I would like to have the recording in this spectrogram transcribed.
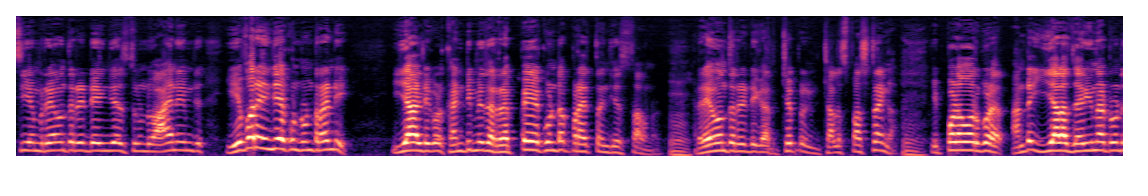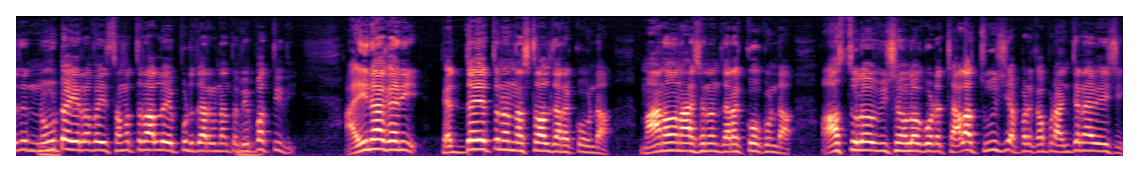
సీఎం రేవంత్ రెడ్డి ఏం చేస్తుండు? ఆయన ఏం ఎవరు ఏం చేయకుండా ఉంటారండి? ఇవాళ కూడా కంటి మీద రెప్పేయకుండా ప్రయత్నం చేస్తా ఉన్నారు రేవంత్ రెడ్డి గారు చెప్పి చాలా స్పష్టంగా. ఇప్పటి వరకు కూడా అంటే ఇవాళ జరిగినటువంటిది నూట ఇరవై సంవత్సరాల్లో ఎప్పుడు జరగనంత విపత్తి ఇది అయినా కానీ పెద్ద ఎత్తున నష్టాలు జరగకుండా మానవ నాశనం జరగకోకుండా ఆస్తుల విషయంలో కూడా చాలా చూసి అప్పటికప్పుడు అంచనా వేసి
